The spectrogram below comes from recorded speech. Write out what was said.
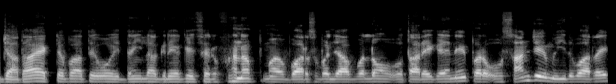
ਜ਼ਿਆਦਾ ਐਕਟਿਵ ਆ ਤੇ ਉਹ ਇਦਾਂ ਹੀ ਲੱਗ ਰਿਹਾ ਕਿ ਸਿਰਫ ਨਾ ਵਾਰਸ ਪੰਜਾਬ ਵੱਲੋਂ ਉਤਾਰੇ ਗਏ ਨੇ ਪਰ ਉਹ ਸਾਂਝੇ ਉਮੀਦਵਾਰ ਰਹੇ।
